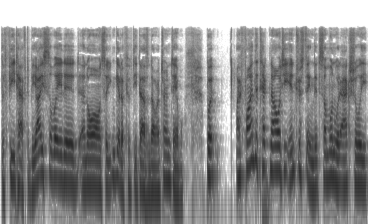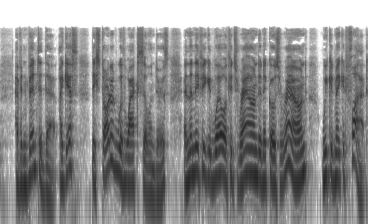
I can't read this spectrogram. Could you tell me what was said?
the feet have to be isolated and all so you can get a $50000 turntable but i find the technology interesting that someone would actually have invented that i guess they started with wax cylinders and then they figured well if it's round and it goes around we could make it flat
